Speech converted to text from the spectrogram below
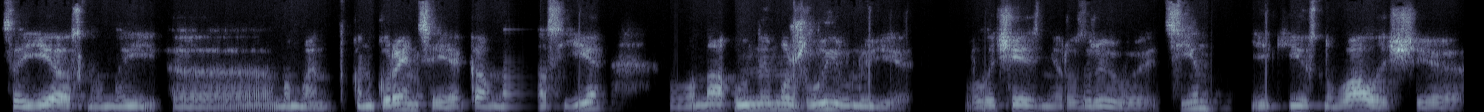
це є основний е, момент. Конкуренція, яка в нас є, вона унеможливлює величезні розриви цін, які існували ще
